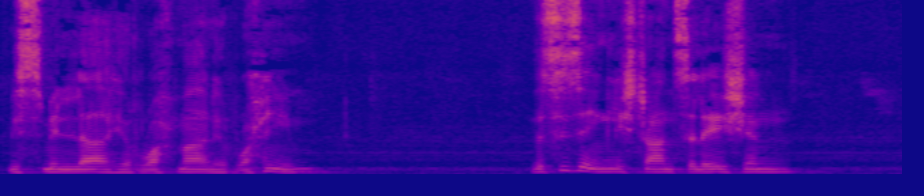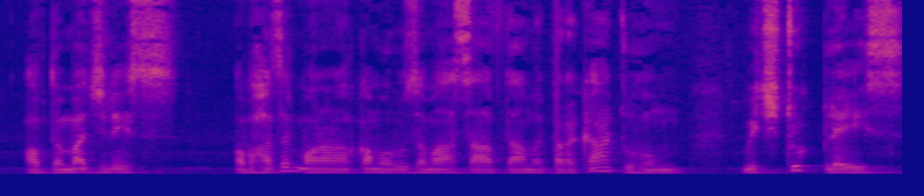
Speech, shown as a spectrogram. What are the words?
Bismillahir Rahmanir Rahim. This is the English translation of the Majlis of Hazrat Maulana Qamaruzzaman Saab Damat Barakatuhum, which took place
